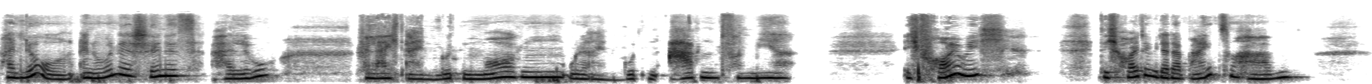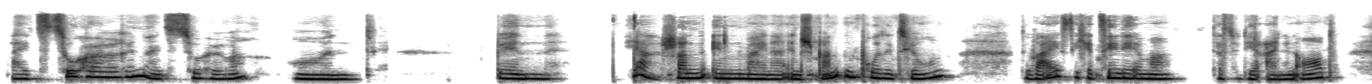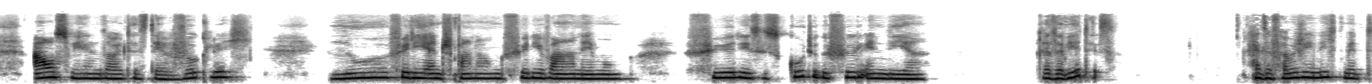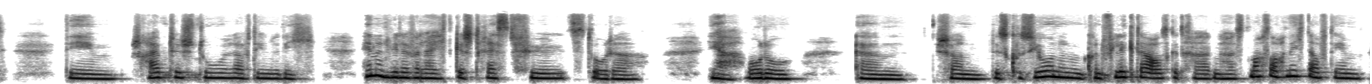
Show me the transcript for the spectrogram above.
Hallo, ein wunderschönes Hallo, vielleicht einen guten Morgen oder einen guten Abend von mir. Ich freue mich, dich heute wieder dabei zu haben als Zuhörerin, als Zuhörer und bin ja schon in meiner entspannten Position. Du weißt, ich erzähle dir immer, dass du dir einen Ort auswählen solltest, der wirklich nur für die Entspannung, für die Wahrnehmung, für dieses gute Gefühl in dir reserviert ist. Also vermische ihn nicht mit dem Schreibtischstuhl, auf dem du dich hin und wieder vielleicht gestresst fühlst oder ja, wo du ähm, schon Diskussionen und Konflikte ausgetragen hast. Mach's auch nicht auf dem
